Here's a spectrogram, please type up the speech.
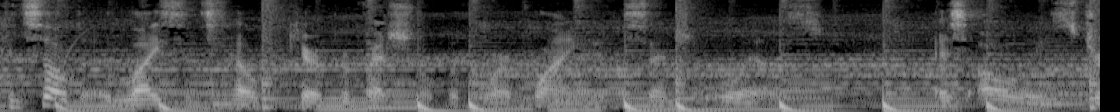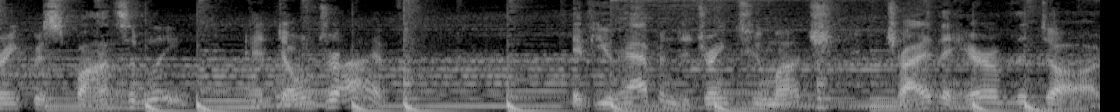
consult a licensed healthcare professional before applying essential oils. As always, drink responsibly and don't drive. If you happen to drink too much, try the hair of the dog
